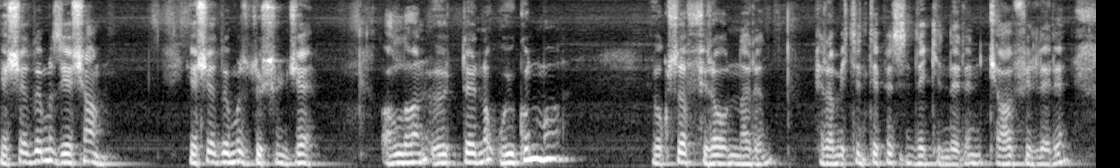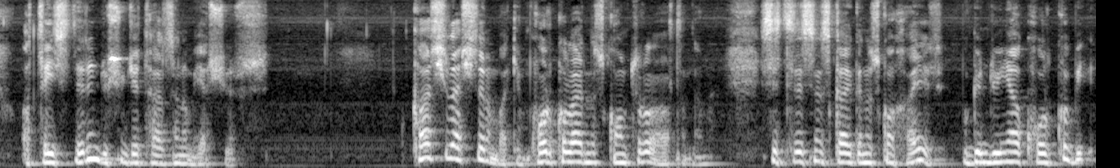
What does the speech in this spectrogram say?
Yaşadığımız yaşam, yaşadığımız düşünce Allah'ın öğütlerine uygun mu? Yoksa firavunların, piramidin tepesindekilerin, kafirlerin, ateistlerin düşünce tarzını mı yaşıyoruz? Karşılaştırın bakayım. Korkularınız kontrol altında mı? Stresiniz, kaygınız kon Hayır. Bugün dünya korku bir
